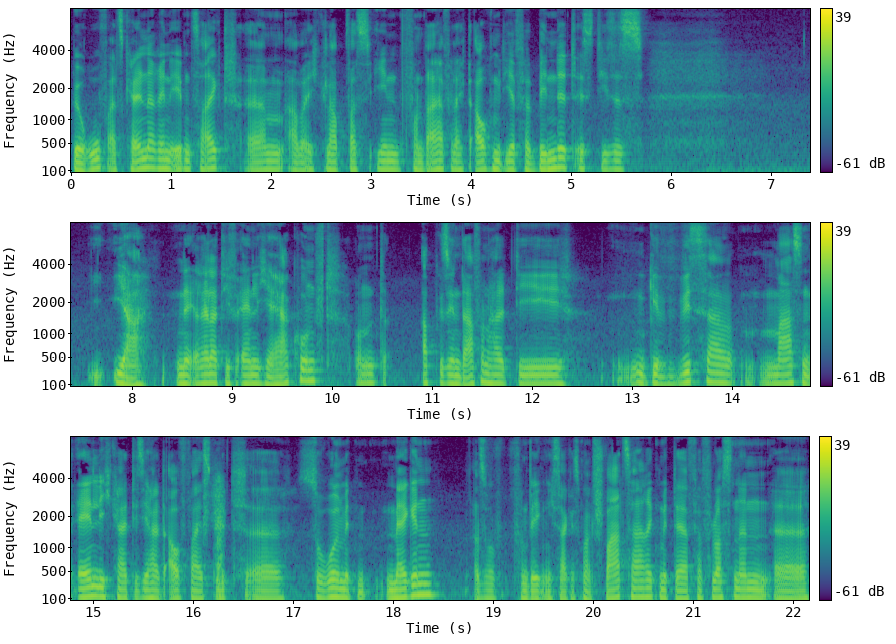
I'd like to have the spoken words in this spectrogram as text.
Beruf als Kellnerin eben zeigt. Ähm, aber ich glaube, was ihn von daher vielleicht auch mit ihr verbindet, ist dieses, ja, eine relativ ähnliche Herkunft und abgesehen davon halt die gewissermaßen Ähnlichkeit, die sie halt aufweist mit äh, sowohl mit Megan, also von wegen, ich sage jetzt mal schwarzhaarig, mit der verflossenen äh,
